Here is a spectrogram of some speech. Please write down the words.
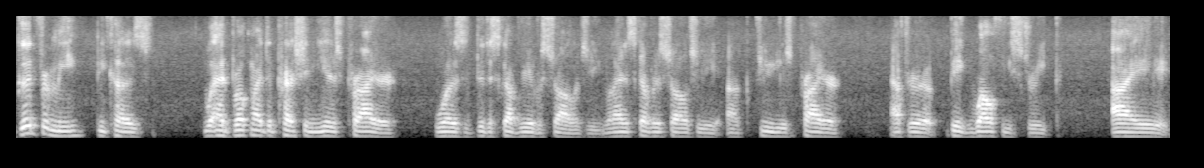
good for me because what had broke my depression years prior was the discovery of astrology. When I discovered astrology a few years prior, after a big wealthy streak, I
